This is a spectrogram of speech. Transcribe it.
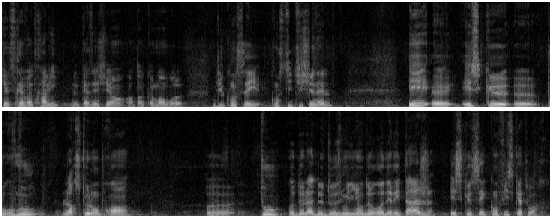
Quel serait votre avis, le cas échéant, en tant que membre du Conseil constitutionnel? Et euh, est-ce que, euh, pour vous, lorsque l'on prend euh, tout au-delà de 12 millions d'euros d'héritage, est-ce que c'est confiscatoire?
